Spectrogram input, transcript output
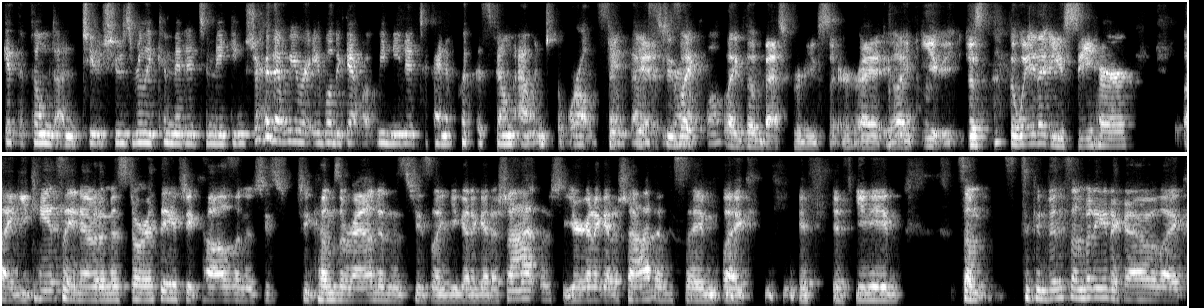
get the film done too. She was really committed to making sure that we were able to get what we needed to kind of put this film out into the world. So yeah, she's like helpful. like the best producer, right? Like you just the way that you see her like you can't say no to Miss Dorothy if she calls and she's she comes around and she's like, you gotta get a shot. You're gonna get a shot, and same like if if you need some to convince somebody to go like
